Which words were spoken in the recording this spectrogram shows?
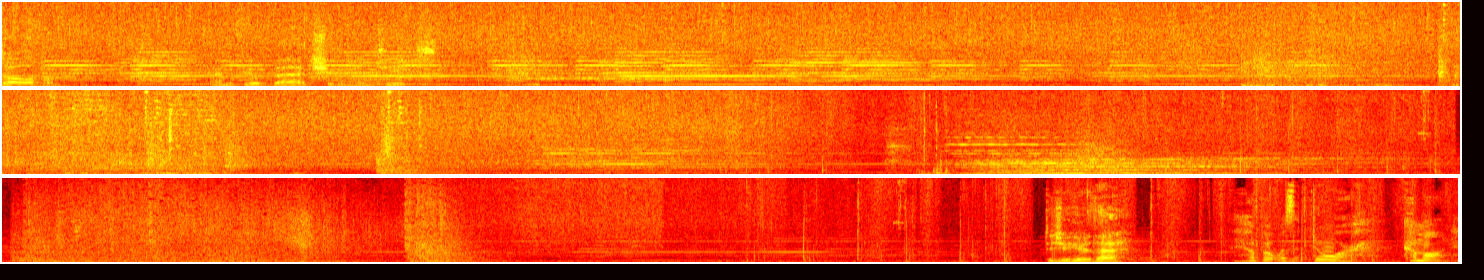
That's all of them. Kind of feel bad shooting antiques. Did you hear that? I hope it was a door. Come on.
